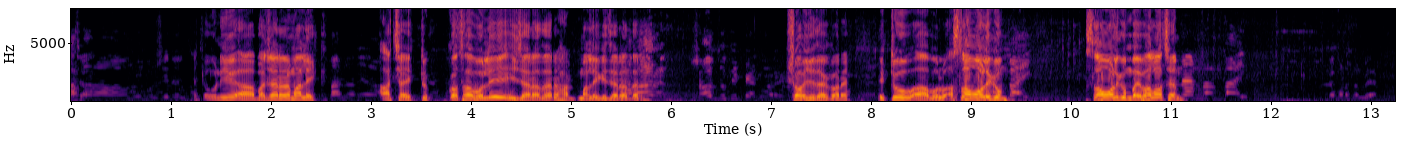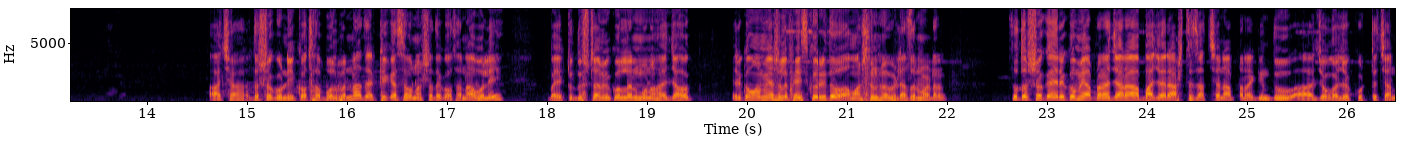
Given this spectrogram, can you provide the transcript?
আচ্ছা। উনি বাজারের মালিক? আচ্ছা একটু কথা বলি ইজারাদার হাট মালিক ইজারাদার সহযোগিতা করে। একটু বলো। আসসালামু আলাইকুম। আসসালামু আলাইকুম ভাই ভালো আছেন? আচ্ছা দর্শক উনি কথা বলবেন না। ঠিক আছে ওনার সাথে কথা না বলি। ভাই একটু দুষ্টামি করলেন মনে হয় যা হোক। এরকম আমি আসলে ফেস করি তো, আমার সঙ্গে ডাজেন্ট ম্যাটার তো দর্শক, এরকমই আপনারা যারা বাজারে আসতে চাচ্ছেন, আপনারা কিন্তু যোগাযোগ করতে চান।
